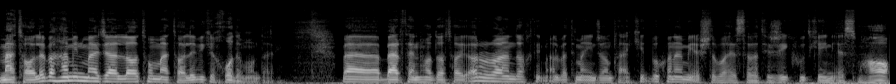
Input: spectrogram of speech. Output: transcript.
مطالب همین مجلات و مطالبی که خودمون داریم. و برترین ها داتای ها رو راه انداختیم. البته من اینجا هم تاکید بکنم یه اشتباه استراتژیک بود که این اسم ها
